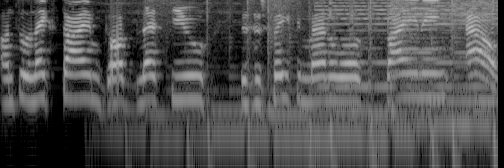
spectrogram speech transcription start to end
Until next time, God bless you. This is Faith Emmanuel signing out.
